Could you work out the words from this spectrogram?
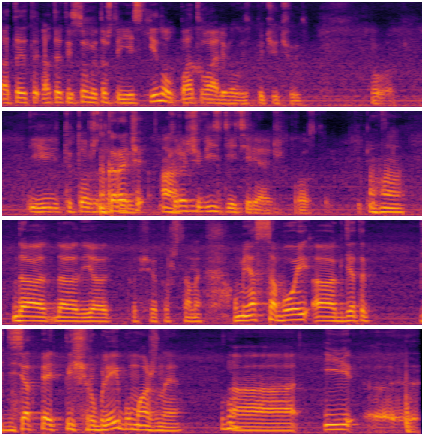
от, этой, от этой суммы то, что я ей скинул, поотваливалось по чуть-чуть. Вот. И ты тоже, ну, такой, короче, а. короче, везде теряешь просто. Ага. Да, да, я вообще то же самое. У меня с собой а, где-то 55 тысяч рублей бумажные. Угу. А, и а,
